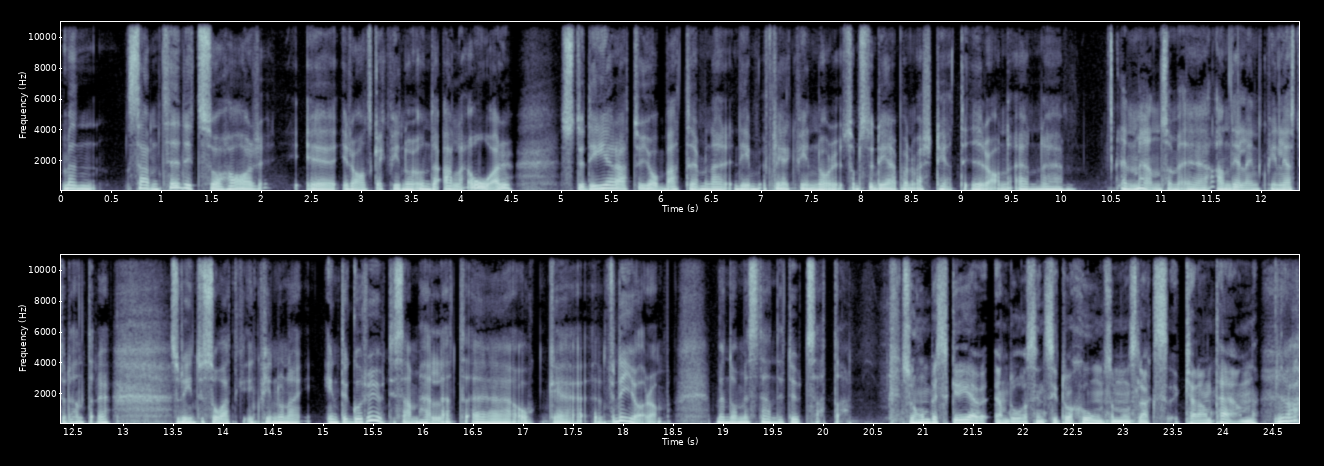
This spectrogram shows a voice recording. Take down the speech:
Men samtidigt så har eh, iranska kvinnor under alla år studerat och jobbat. Jag menar, det är fler kvinnor som studerar på universitet i Iran än, eh, än män som är andelen kvinnliga studenter. Så det är inte så att kvinnorna inte går ut i samhället, eh, och, eh, för det gör de. Men de är ständigt utsatta. Så hon beskrev ändå sin situation som någon slags karantän, Ja,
